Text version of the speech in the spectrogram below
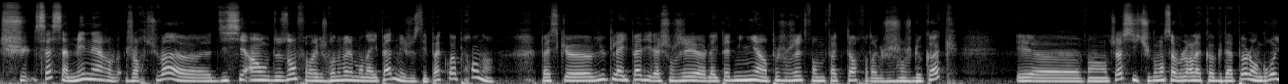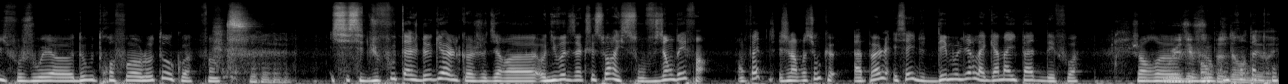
Ça, ça m'énerve. Genre, tu vois, euh, d'ici un ou deux ans, faudrait que je renouvelle mon iPad, mais je sais pas quoi prendre. Parce que vu que l'iPad, il a changé, euh, l'iPad mini a un peu changé de form factor, faudrait que je change de coque. Et euh, enfin, tu vois, si tu commences à vouloir la coque d'Apple, en gros, il faut jouer euh, deux ou trois fois au loto, quoi. Enfin, c'est du foutage de gueule, quoi. Je veux dire, euh, au niveau des accessoires, ils se sont viandés. Enfin, en fait, j'ai l'impression que Apple essaye de démolir la gamme iPad des fois. Genre, oui, je, des fois je on peut comprends pas trop. ouais.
